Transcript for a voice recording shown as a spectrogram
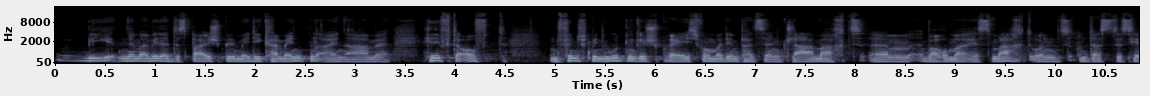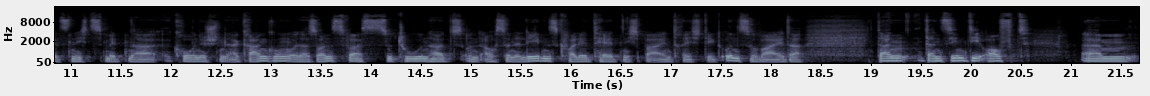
wie nehmen wir wieder das Beispiel Medikamenteneinnahme, hilft da oft ein Fünf-Minuten-Gespräch, wo man dem Patienten klar macht, ähm, warum er es macht und, und dass das jetzt nichts mit einer chronischen Erkrankung oder sonst was zu tun hat und auch seine Lebensqualität nicht beeinträchtigt und so weiter. Dann, dann sind die oft ähm,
